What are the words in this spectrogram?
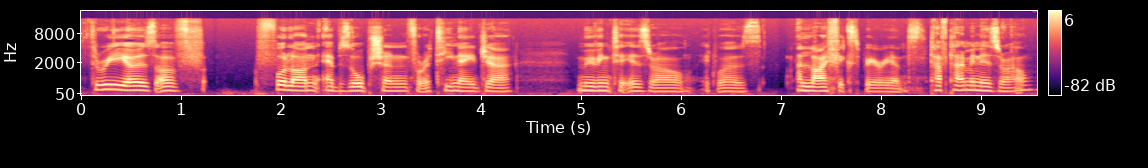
three years of full on absorption for a teenager moving to Israel. It was a life experience. Tough time in Israel.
